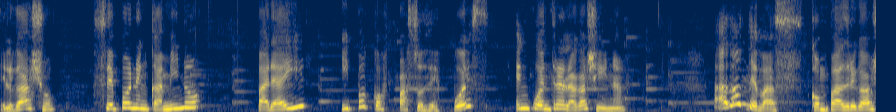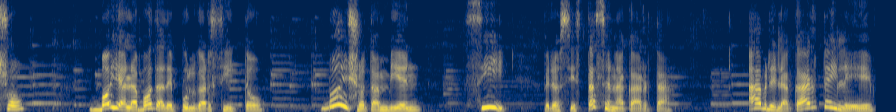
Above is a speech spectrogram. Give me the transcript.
El gallo se pone en camino para ir y pocos pasos después encuentra a la gallina. ¿A dónde vas, compadre gallo? Voy a la boda de pulgarcito. Voy yo también. Sí, pero si estás en la carta. Abre la carta y lee.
